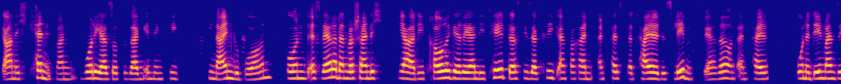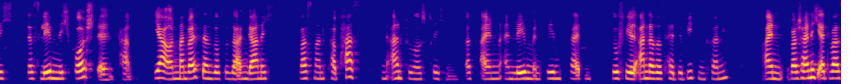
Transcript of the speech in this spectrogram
gar nicht kennt. Man wurde ja sozusagen in den Krieg hineingeboren. Und es wäre dann wahrscheinlich ja die traurige Realität, dass dieser Krieg einfach ein, ein fester Teil des Lebens wäre und ein Teil, ohne den man sich das Leben nicht vorstellen kann. Ja, und man weiß dann sozusagen gar nicht, was man verpasst, in Anführungsstrichen, was ein, ein Leben in Friedenszeiten so viel anderes hätte bieten können. Ein wahrscheinlich etwas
